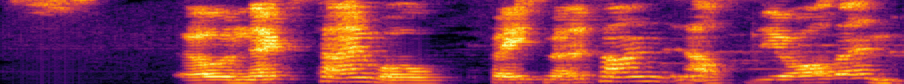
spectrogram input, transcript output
So next time we'll face Mettaton, and I'll see you all then.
